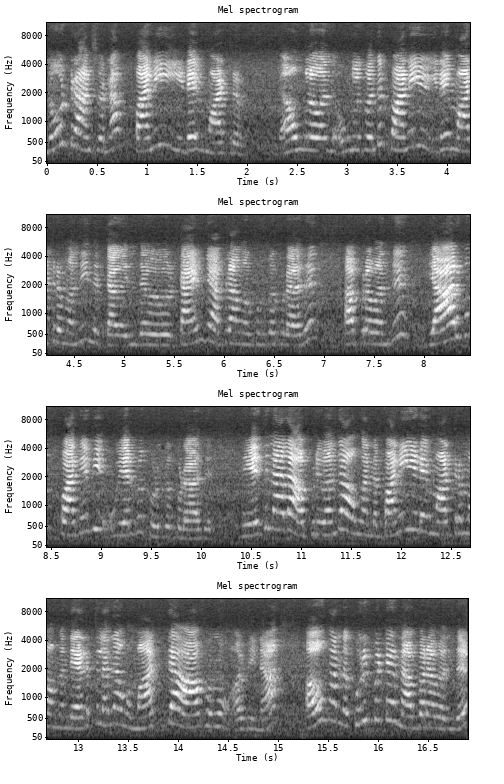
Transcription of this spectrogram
நோ டிரான்ஸ்ஃபர்னா பணி இடை மாற்றம். அவங்கள வந்து உங்களுக்கு வந்து பணி இடை மாற்றம் வந்து இந்த ட- இந்த டைம் கேப்ல அவங்க கொடுக்கக்கூடாது அப்புறம் வந்து யாருக்கும் பதவி உயர்வு கொடுக்கக்கூடாது எதனால அப்படி வந்து அவங்க அந்த பணியிடை மாற்றம் அவங்க அந்த இடத்துல இருந்து அவங்க மாற்றிதான் ஆகணும் அப்படின்னா அவங்க அந்த குறிப்பிட்ட நபரை வந்து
